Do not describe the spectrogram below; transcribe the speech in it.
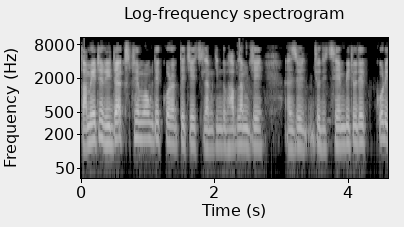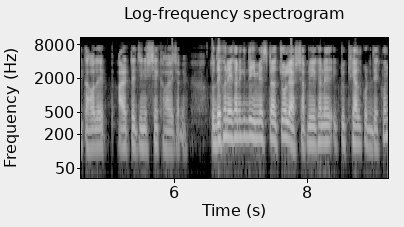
তো আমি এটা রিডাক্স ফ্রেমওয়ার্ক দিয়ে করাতে চেয়েছিলাম, কিন্তু ভাবলাম যে যদি সিএমবি টু দিয়ে করি তাহলে আরেকটা জিনিস শেখা হয়ে যাবে। তো দেখুন, এখানে কিন্তু ইমেজটা চলে আসছে। আপনি এখানে একটু খেয়াল করে দেখুন,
